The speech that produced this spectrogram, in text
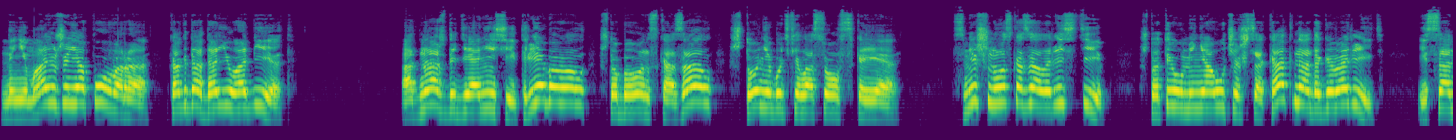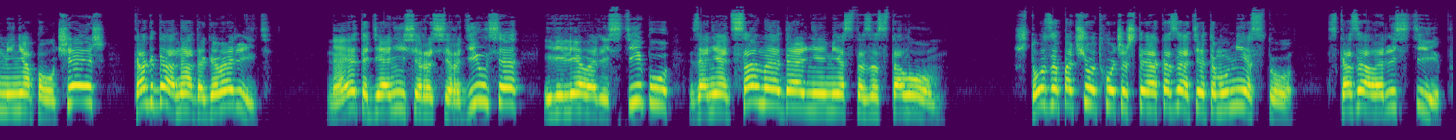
«Нанимаю же я повара, когда даю обед». Однажды Дионисий требовал, чтобы он сказал что-нибудь философское. «Смешно», — сказал Аристип, «что ты у меня учишься, как надо говорить, и сам меня поучаешь, когда надо говорить». На это Дионисий рассердился и велел Аристипу занять самое дальнее место за столом. «Что за почет хочешь ты оказать этому месту?» — сказал Аристип.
